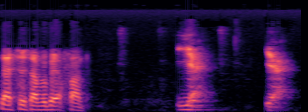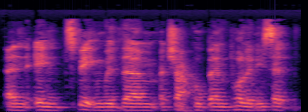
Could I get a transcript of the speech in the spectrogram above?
let's just have a bit of fun. Yeah, yeah. And in speaking with um, a chap called Ben Pullen, he said,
